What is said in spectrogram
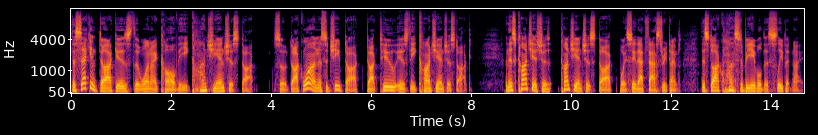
The second doc is the one I call the conscientious doc. So, doc one is the cheap doc, doc two is the conscientious doc. And this conscientious, conscientious doc, boy, say that fast three times. This doc wants to be able to sleep at night.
